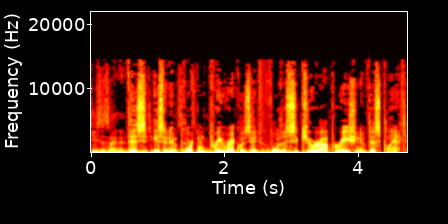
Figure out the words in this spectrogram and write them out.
Dies ist eine This is an important prerequisite for the secure operation of this plant.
